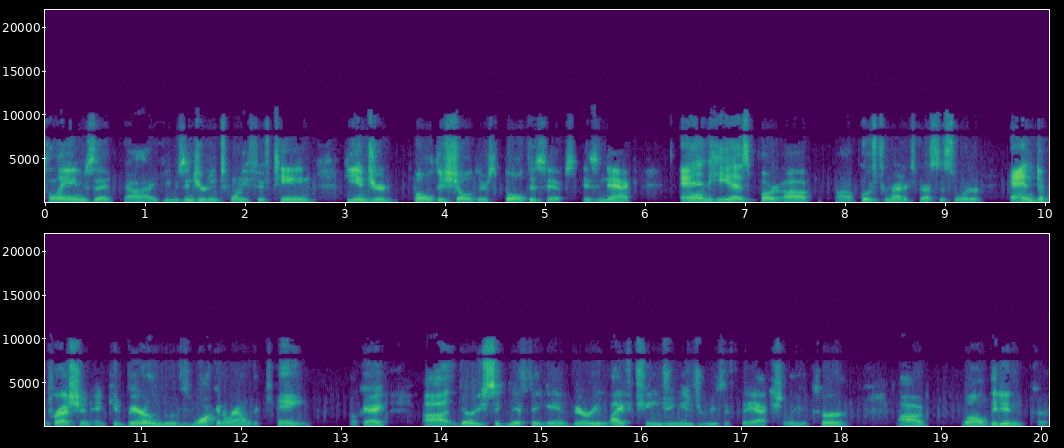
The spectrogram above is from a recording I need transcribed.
claims that uh, he was injured in 2015. He injured both his shoulders, both his hips, his neck, and he has uh, uh, post-traumatic stress disorder and depression and can barely move. He's walking around with a cane. Okay, uh, very significant, very life-changing injuries if they actually occurred. well, they didn't occur.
